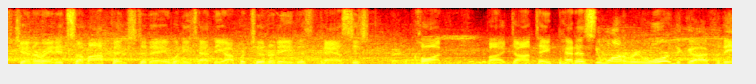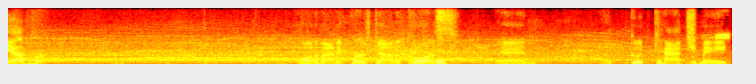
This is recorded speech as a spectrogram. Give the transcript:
he's generated some offense today when he's had the opportunity. This pass is caught by Dante Pettis. You want to reward the guy for the effort. Automatic first down, of course, and a good catch made.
